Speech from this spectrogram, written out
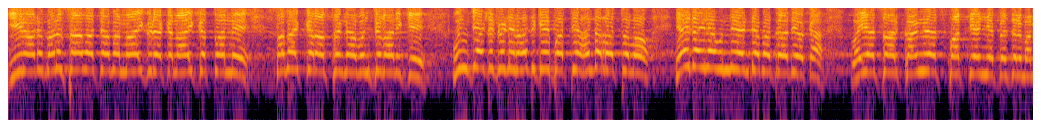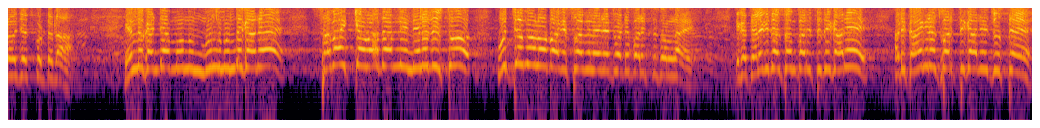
ఈనాడు మనసావాచామ నాయకుడు యొక్క నాయకత్వాన్ని సమైక్య రాష్ట్రంగా ఉంచడానికి ఉంచేటటువంటి రాజకీయ పార్టీ ఆంధ్ర రాష్ట్రంలో ఏదైనా ఉంది అంటే మాత్రం అది ఒక వైఎస్ఆర్ కాంగ్రెస్ పార్టీ అని చెప్పేసి మనవి చేసుకుంటున్నా. ఎందుకంటే ముందు ముందు- ముందుగానే సమైక్యవాదాన్ని నిలదీస్తూ ఉద్యమంలో భాగస్వాములైనటువంటి పరిస్థితులు ఉన్నాయి. ఇక తెలుగుదేశం పరిస్థితి కానీ అటు కాంగ్రెస్ పార్టీ కానీ చూస్తే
